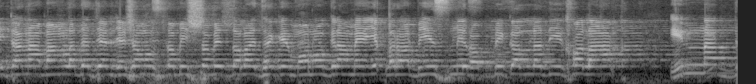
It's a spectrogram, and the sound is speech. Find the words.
এইটা না, বাংলাদেশের যে সমস্ত বিশ্ববিদ্যালয় থেকে মনোগ্রামে ইকরা খলাক ইন্নাদ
